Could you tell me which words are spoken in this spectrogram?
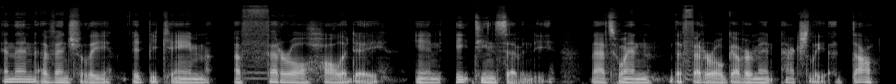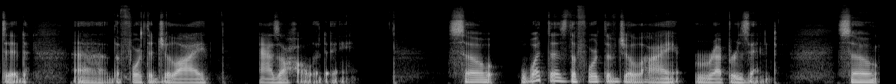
And then eventually it became a federal holiday in 1870. That's when the federal government actually adopted uh, the 4th of July as a holiday. So, what does the 4th of July represent? So,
